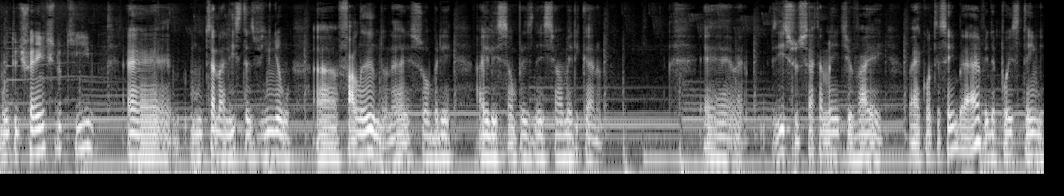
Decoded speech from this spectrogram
muito diferente do que é, muitos analistas vinham uh, falando, né? Sobre a eleição presidencial americana. É, isso certamente vai, vai acontecer em breve. Depois tem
